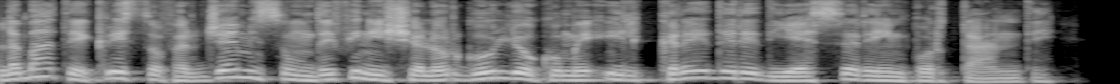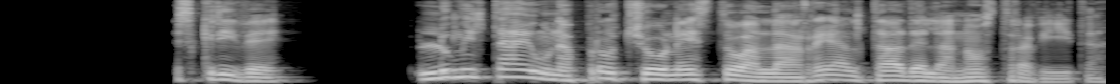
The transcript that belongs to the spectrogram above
l'abate Christopher Jameson definisce l'orgoglio come il credere di essere importanti. Scrive L'umiltà è un approccio onesto alla realtà della nostra vita.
